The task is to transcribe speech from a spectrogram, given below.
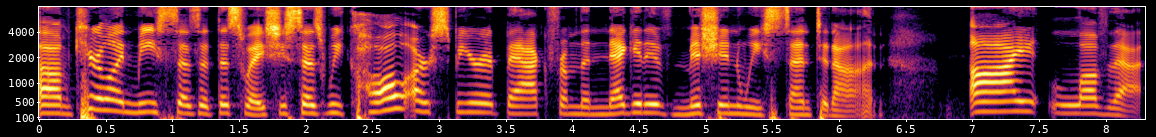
Um, Caroline Myss says it this way. She says, We call our spirit back from the negative mission we sent it on. I love that.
